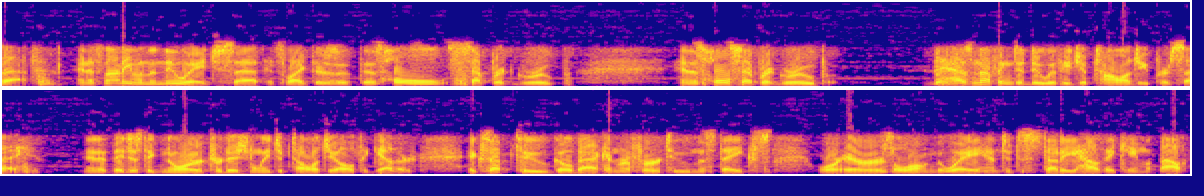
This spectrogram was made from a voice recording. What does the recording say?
set. And it's not even the New Age set. It's like there's a, this whole separate group. And this whole separate group that has nothing to do with Egyptology per se. And they just ignore traditional Egyptology altogether, except to go back and refer to mistakes or errors along the way and to study how they came about.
